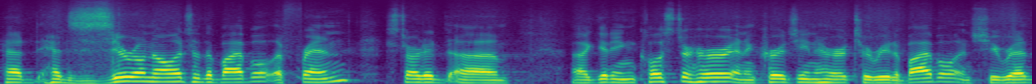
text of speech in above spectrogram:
had had zero knowledge of the Bible. A friend started. Um, uh, getting close to her and encouraging her to read a Bible, and she read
